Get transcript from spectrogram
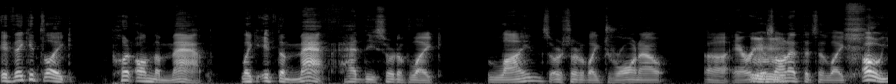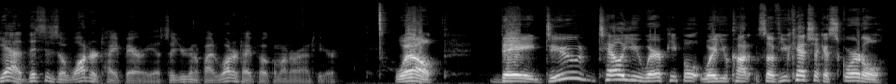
if they could like put on the map, like if the map had these sort of like lines or sort of like drawn out uh, areas Mhm. on it that said like, oh yeah, this is a water type area, so you're going to find water type Pokemon around here. Well, they do tell you where people where you caught. So if you catch like a Squirtle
